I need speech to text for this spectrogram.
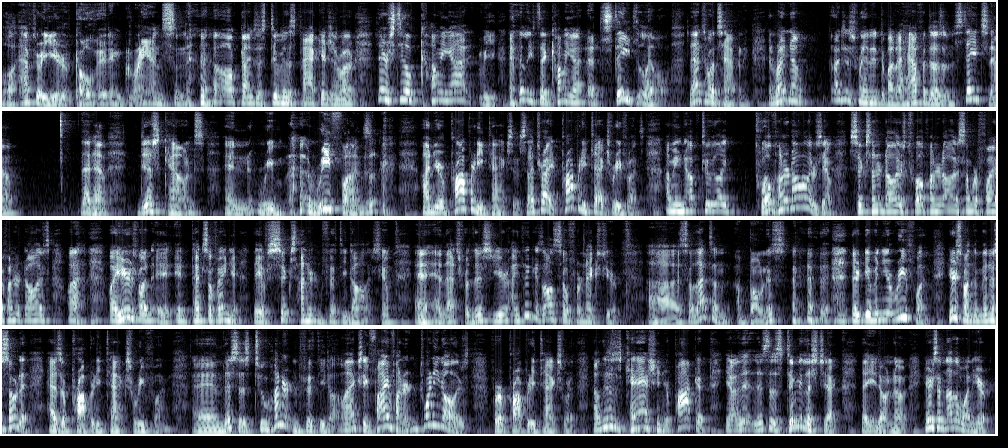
Well, after a year of COVID and grants and all kinds of stimulus packages and whatever, they're still coming at me. At least they're coming out at state level. That's what's happening. And right now, I just ran into about a half a dozen states now that have discounts and re refunds on your property taxes. That's right, property tax refunds. I mean, up to like $1,200, you know, $600, $1,200, some are $500. Well, here's one in Pennsylvania. They have $650, you know, and, and that's for this year. I think it's also for next year. Uh, so that's an, a bonus. They're giving you a refund. Here's one. The Minnesota has a property tax refund. And this is $250, well, actually $520 for a property tax refund. Now this is cash in your pocket. You know, this is a stimulus check that you don't know. Here's another one here.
